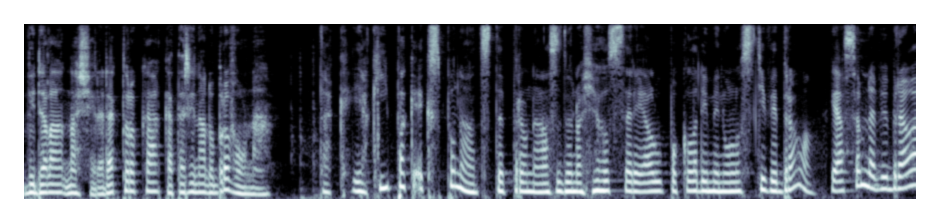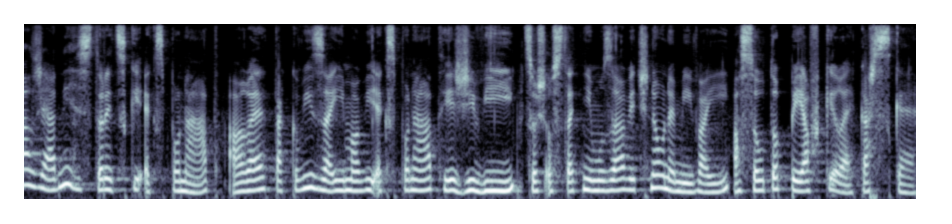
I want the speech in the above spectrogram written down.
vydala naše redaktorka Kateřina Dobrovolná. Tak jaký pak exponát jste pro nás do našeho seriálu Poklady minulosti vybrala? Já jsem nevybrala žádný historický exponát, ale takový zajímavý exponát je živý, což ostatní muzea většinou nemývají a jsou to pijavky lékařské.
